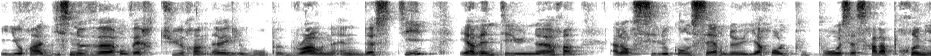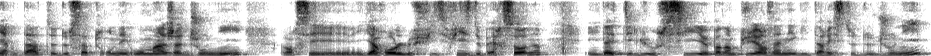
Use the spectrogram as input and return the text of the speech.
Il y aura à 19h ouverture avec le groupe Brown and Dusty et à 21h, alors c'est le concert de Yarol Poupeau et ce sera la première date de sa tournée hommage à Johnny. Alors c'est Yarol, le fils, fils de personne, et il a été lui aussi euh, pendant plusieurs années guitariste de Johnny.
